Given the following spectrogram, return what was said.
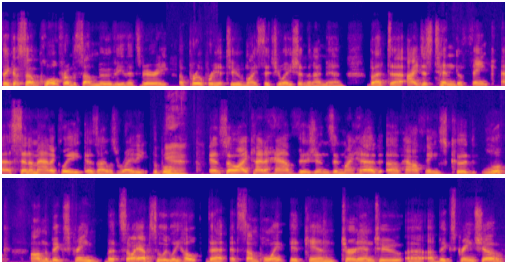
think of some quote from some movie that's very appropriate to my situation that I'm in. But uh, I just tend to think uh, cinematically as I was writing the book. Yeah. And so I kind of have visions in my head of how things could look on the big screen. But so I absolutely hope that at some point it can turn into a, a big screen show,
